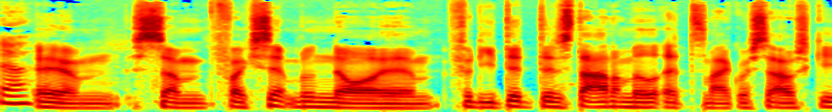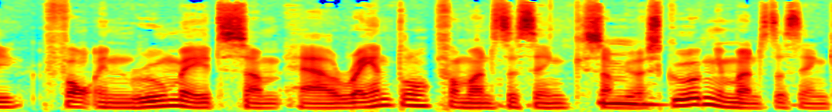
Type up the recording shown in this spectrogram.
Ja. Øhm, som for eksempel når, øhm, fordi det, det starter med, at Mike Wazowski får en roommate, som er Randall fra Monsters Inc., som Mm. jo er skurken i Monsters Inc.,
